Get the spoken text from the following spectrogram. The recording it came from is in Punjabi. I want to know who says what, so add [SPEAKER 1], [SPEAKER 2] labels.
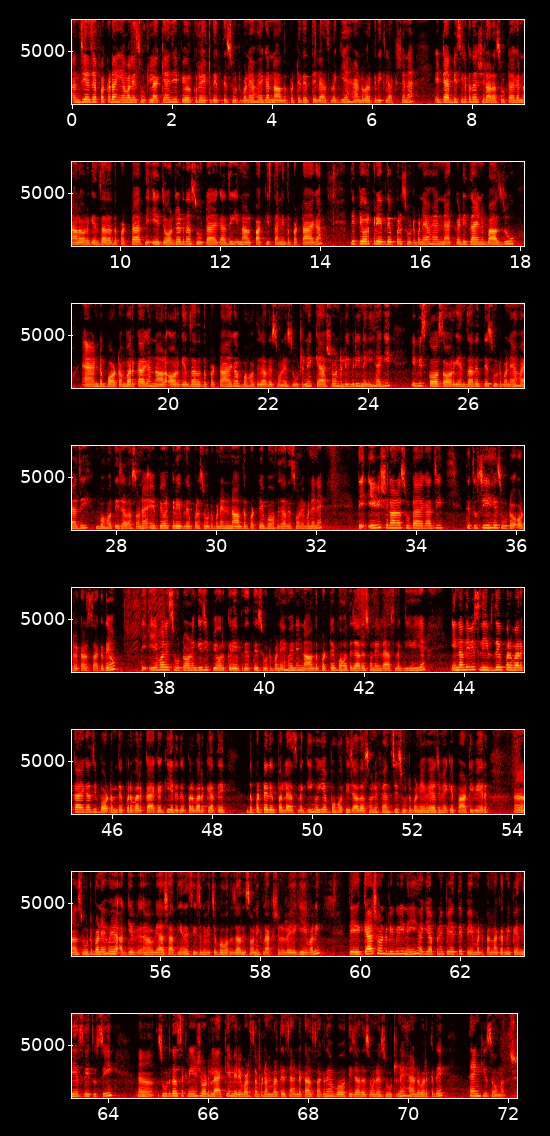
[SPEAKER 1] ਹਾਂਜੀ, ਅੱਜ ਆਪਾਂ ਕਢਾਈਆਂ ਵਾਲੇ ਸੂਟ ਲੈ ਕੇ ਆਏ ਜੀ। ਪਿਓਰ ਕਰੇਪ ਦੇ ਉੱਤੇ ਸੂਟ ਬਣਿਆ ਹੋਏਗਾ। ਨਾਲ ਦੁਪੱਟੇ ਦੇ ਉੱਤੇ ਲੈਸ ਲੱਗੀ ਹੈ। ਹੈਂਡ ਵਰਕ ਦੀ ਕਲੈਕਸ਼ਨ ਹੈ। ਇਹ ਟੈਬੀ ਸਿਲਕ ਦਾ ਸ਼ਰਾਰਾ ਸੂਟ ਆਏਗਾ ਨਾਲ ਔਰਗੈਂਜ਼ਾ ਦਾ ਦੁਪੱਟਾ ਤੇ ਇਹ ਜਾਰਜਟ ਦਾ ਸੂਟ ਆਏਗਾ ਜੀ। ਨਾਲ ਪਾਕਿਸਤਾਨੀ ਦੁਪੱਟਾ ਆਏਗਾ। ਤੇ ਪਿਓਰ ਕਰੇਪ ਦੇ ਉੱਪਰ ਸੂਟ ਬਣਿਆ ਹੋਇਆ ਨੈਕ ਡਿਜ਼ਾਈਨ ਬਾਜ਼ੂ ਐਂਡ ਬਾਟਮ ਵਰਕ ਆਏਗਾ। ਨਾਲ ਔਰਗੈਂਜ਼ਾ ਦਾ ਦੁਪੱਟਾ ਆਏਗਾ। ਬਹੁਤ ਜ਼ਿਆਦਾ ਸੋਹਣੇ ਸੂਟ ਨੇ। ਕੈਸ਼ ਔਨ ਡਿਲੀਵਰੀ ਨਹੀਂ ਹੈਗੀ। ਇਹ ਵਿਸਕੋਸ ਔਰਗੈਂਜ਼ਾ ਦੇ ਉੱਤੇ ਸੂਟ ਬਣਿਆ ਹੋਇਆ ਜੀ, ਬਹੁਤ ਹੀ ਜ਼ਿਆਦਾ ਸੋਹਣਾ ਇਹ ਪਿਓਰ ਕਰੇਪ ਦੇ ਉੱਪਰ ਸੂਟ ਬਣੇ ਨੇ, ਨਾਲ ਦੁਪੱਟੇ ਬਹੁਤ ਜ਼ਿਆਦਾ ਸੋਹਣੇ ਬਣੇ ਨੇ। ਤੇ ਇਹ ਵੀ ਸ਼ਰਾਰਾ ਸੂਟ ਆਏਗਾ ਜੀ, ਤੇ ਤੁਸੀਂ ਇਹ ਸੂਟ ਆਰਡਰ ਕਰ ਸਕਦੇ ਹੋ। ਤੇ ਇਹ ਵਾਲੇ ਸੂਟ ਆਉਣਗੇ ਜੀ ਪਿਓਰ ਕਰੇਪ ਦੇ ਉੱਤੇ ਸੂਟ ਬਣੇ ਹੋਏ ਨੇ, ਨਾਲ ਦੁਪੱਟੇ ਬਹੁਤ ਜ਼ਿਆਦਾ ਸੋਹਣੇ, ਲੈਸ ਲੱਗੀ ਹੋਈ ਹੈ। ਇਹਨਾਂ ਦੇ ਵੀ ਸਲੀਵਸ ਦੇ ਉੱਪਰ ਵਰਕ ਆਏਗਾ ਜੀ ਬਾਟਮ ਦੇ ਉੱਪਰ ਵਰਕ ਆਏਗਾ, ਘੇਰੇ ਦੇ ਉੱਪਰ ਵਰਕ ਹੈ ਤੇ ਦੁਪੱਟੇ ਦੇ ਉੱਪਰ ਲੈਸ ਲੱਗੀ ਹੋਈ ਹੈ। ਬਹੁਤ ਹੀ ਜ਼ਿਆਦਾ ਸੋਹਣੇ ਫੈਂਸੀ ਸੂਟ ਬਣੇ ਹੋਏ ਆ, ਜਿਵੇਂ ਕਿ ਪਾਰਟੀ ਵੇਅਰ ਸੂਟ ਬਣੇ ਹੋਏ ਅੱਗੇ ਵਿਆਹ ਸ਼ਾਦੀਆਂ ਦੇ ਸੀਜ਼ਨ ਵਿੱਚ ਬਹੁਤ ਜ਼ਿਆਦਾ ਸੋਹਣੀ ਕਲੈਕਸ਼ਨ ਰਹੇਗੀ ਇਹ ਵਾਲੀ। ਤੇ ਕੈਸ਼ ਔਨ ਡਿਲੀਵਰੀ ਨਹੀਂ ਹੈਗੀ, ਆਪਣੇ ਪੇ ਤੇ ਪੇਮੈਂਟ ਪਹਿਲਾਂ ਕਰਨੀ ਪੈਂਦੀ ਹੈ, ਇਸ ਲਈ ਤੁਸੀਂ ਸੂਟ ਦਾ ਸਕਰੀਨਸ਼ਾਟ ਲੈ ਕੇ ਮੇਰੇ WhatsApp ਨੰਬਰ ਤੇ ਸੈਂਡ ਕਰ ਸਕਦੇ ਹੋ। ਬਹੁਤ ਹੀ ਜ਼ਿਆਦਾ ਸੋਹਣੇ ਸੂਟ ਨੇ ਹੈਂਡ ਵਰਕ ਦੇ। Thank you so much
